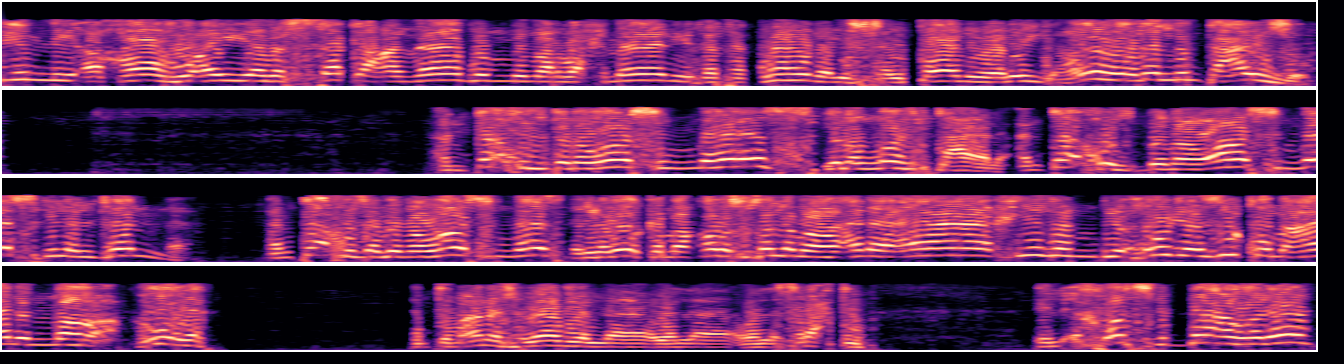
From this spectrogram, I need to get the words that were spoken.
إني أخاف أن يمسك عذاب من الرحمن فتكون للشيطان وليا. هو ده اللي أنت عايزه. أن تأخذ بنواصي الناس إلى الله تعالى أن تأخذ بنواصي الناس إلى الجنة أن تأخذ بنواصي الناس اللي هو كما قال صلى الله عليه وسلم وأنا آخذ بحجزكم عن النار. هو ده. أنتم معنا شباب ولا, ولا, ولا سرحتوا؟ الإخلاص في الدعوة ده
